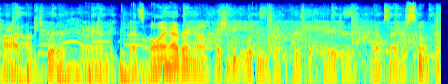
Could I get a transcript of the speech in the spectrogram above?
pod on Twitter, and that's all I have right now. I should be looking into like a Facebook page or website or something,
